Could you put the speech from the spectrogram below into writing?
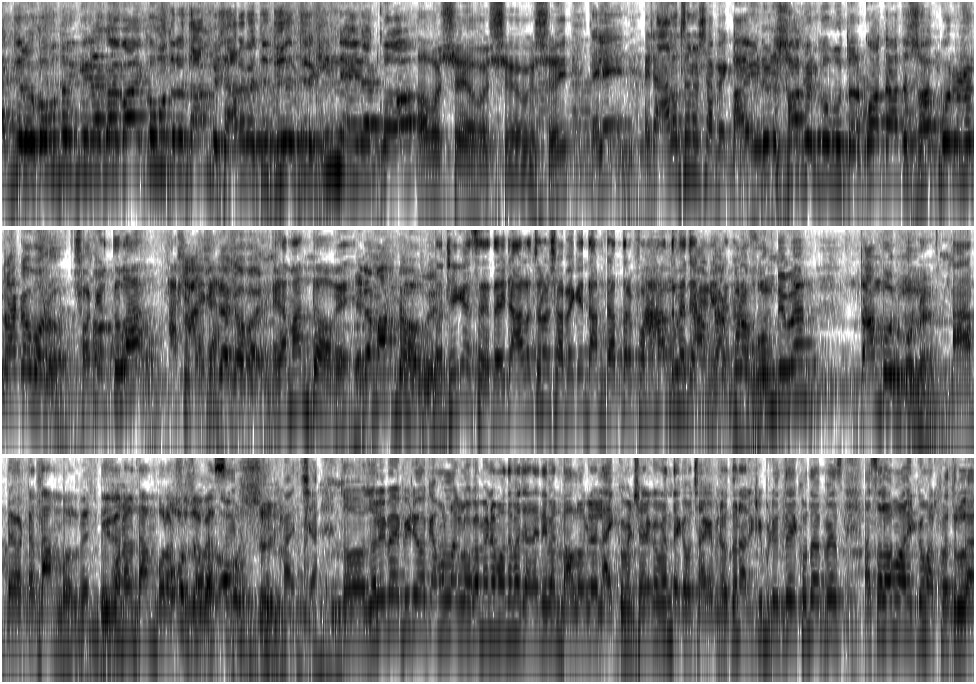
এক জোড়া কবুতর কিনে কয় ভাই কবুতরের দাম বেশি আরে ভাই তুই দুই এক জোড়া কিনে এটা ক? অবশ্যই অবশ্যই অবশ্যই। তাহলে এটা আলোচনা সাপেক্ষে। ভাই এটা শখের কবুতর কথা আছে শখ বড় না টাকা বড়? শখের তোলা আশি আশি টাকা। টাকা ভাই। এটা মানতে হবে। এটা মানতে হবে। তো ঠিক আছে তো এটা আলোচনা সাপেক্ষে দামটা আপনার ফোনের মাধ্যমে জানিয়ে নেবেন। না, ফোন দিবেন দাম বলব না। আপনি একটা দাম বলবেন দুইজনের দাম বলার সুযোগ আছে। অবশ্যই। আচ্ছা তো জলিল ভাই ভিডিও কেমন লাগল কমেন্টের মাধ্যমে জানিয়ে দিবেন ভালো লাগলে লাইক কমেন্ট শেয়ার করবেন দেখা হচ্ছে আগামী নতুন আরেকটি ভিডিওতে খুদা হাফেজ আসসালামু আলাইকুম রহমতুল্লাহ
